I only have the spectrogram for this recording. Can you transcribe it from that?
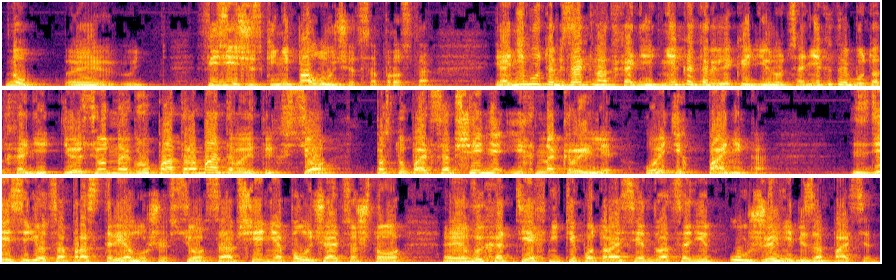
ну, физически не получится просто. И они будут обязательно отходить. Некоторые ликвидируются, а некоторые будут отходить. Диверсионная группа отрабатывает их, все. Поступает сообщение, их накрыли. У этих паника. Здесь идется прострел уже, все. Сообщение получается, что э, выход техники по трассе Н-21 уже небезопасен.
